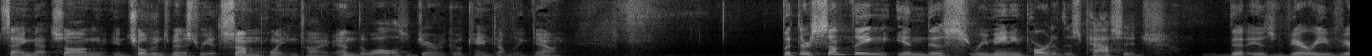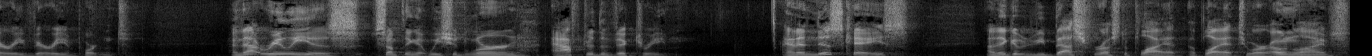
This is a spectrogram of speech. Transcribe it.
sang that song in children's ministry at some point in time, and the walls of Jericho came tumbling down. But there's something in this remaining part of this passage that is very, very, very important. And that really is something that we should learn after the victory and in this case, I think it would be best for us to apply it, apply it to our own lives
